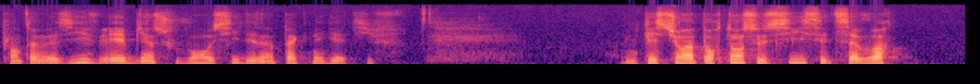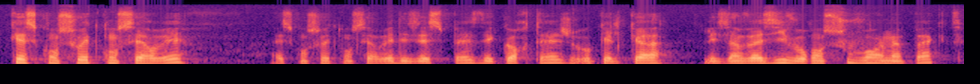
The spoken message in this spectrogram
plante invasive, et bien souvent aussi des impacts négatifs. Une question importante aussi, c'est de savoir qu'est-ce qu'on souhaite conserver? Est-ce qu'on souhaite conserver des espèces, des cortèges, auquel cas les invasives auront souvent un impact?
